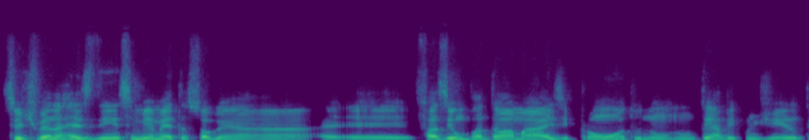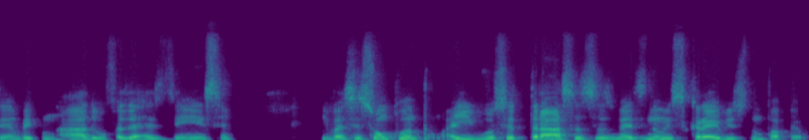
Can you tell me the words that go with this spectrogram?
Se eu estiver na residência, minha meta é só ganhar, é, é, fazer um plantão a mais e pronto, não, não tem a ver com dinheiro, não tem a ver com nada, eu vou fazer a residência e vai ser só um plantão. Aí você traça essas metas e não escreve isso no papel.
